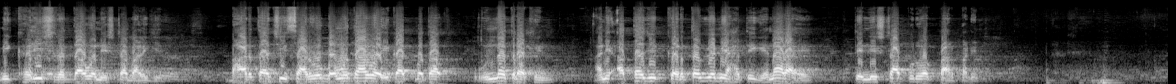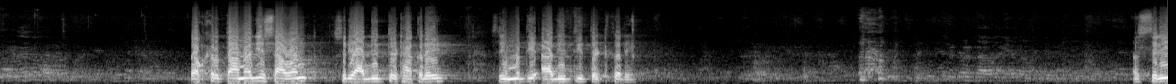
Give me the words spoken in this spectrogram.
मी खरी श्रद्धा व निष्ठा बाळगीन. भारताची सार्वभौमता व एकात्मता उन्नत राखीन आणि आता जे कर्तव्य मी हाती घेणार आहे ते निष्ठापूर्वक पार पाडेन. डॉक्टर तानाजी सावंत श्री आदित्य ठाकरे श्रीमती आदिती तटकरे. श्री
